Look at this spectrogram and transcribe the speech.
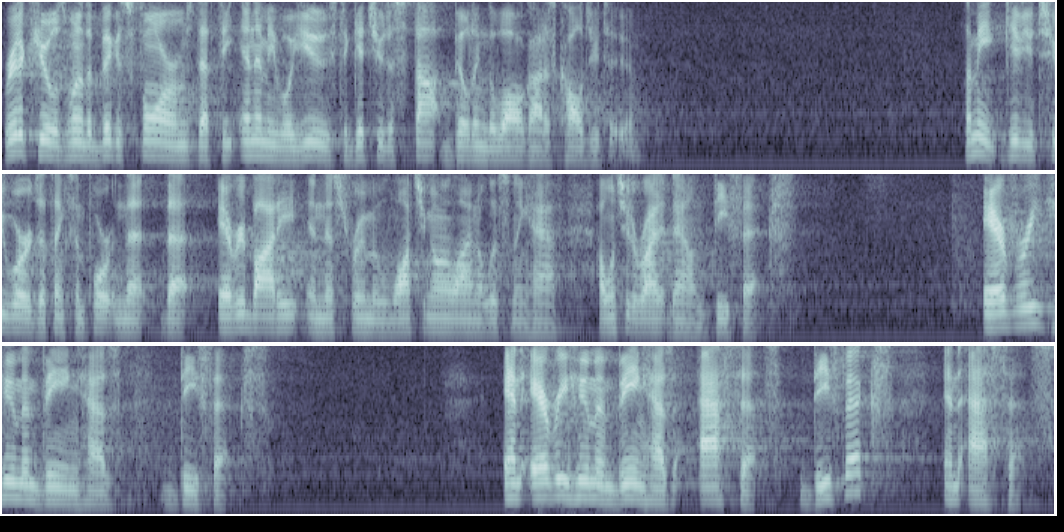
Ridicule is one of the biggest forms that the enemy will use to get you to stop building the wall God has called you to. Let me give you two words I think is important that, that everybody in this room and watching online or listening have. I want you to write it down defects. Every human being has defects. And every human being has assets, defects and assets.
